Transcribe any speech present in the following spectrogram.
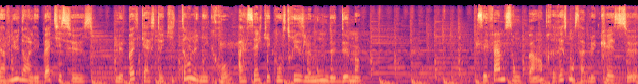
Bienvenue dans Les Bâtisseuses, le podcast qui tend le micro à celles qui construisent le monde de demain. Ces femmes sont peintres, responsables QSE,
